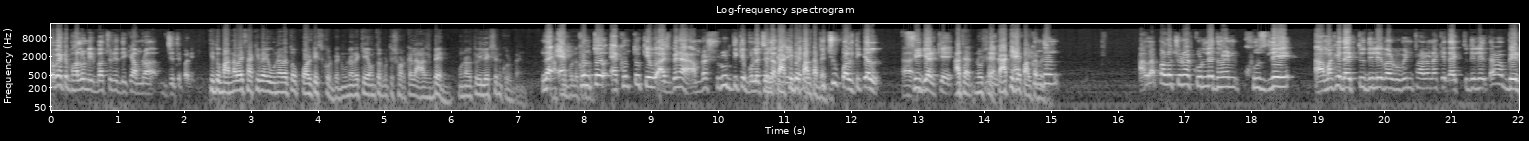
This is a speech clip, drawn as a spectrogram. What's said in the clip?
তবে একটা ভালো নির্বাচনের দিকে আমরা যেতে পারি। কিন্তু মান্না ভাই সাকিব ভাই উনারা তো পলিটিক্স করবেন উনারা কি অন্তর্বর্তী সরকারে আসবেন? উনারা তো ইলেকশন করবেন। না এখন তো- এখন তো কেউ আসবে না। আমরা শুরুর দিকে বলেছিলাম যে? কিছু পলিটিক্যাল ফিগারকে আচ্ছা, নূর সাহেব, কাকে পাল্টাবেন? আলাপ আলোচনা করলে ধরেন খুঁজলে আমাকে দায়িত্ব দিলে বা রুবিন ফারানাকে দায়িত্ব দিলে তারা বের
